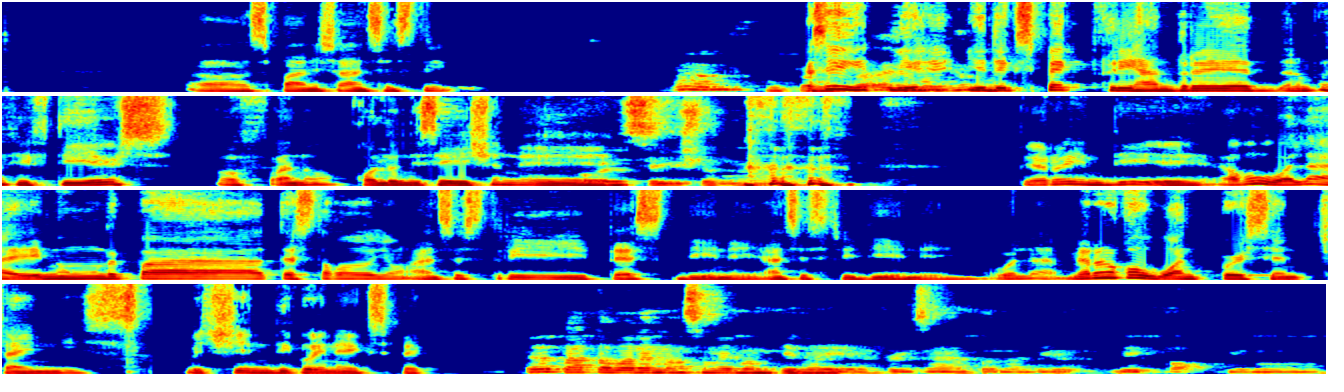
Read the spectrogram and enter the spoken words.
uh, Spanish ancestry. Well, Kasi you, you'd expect 300, ano ba, 50 years of ano colonization eh. Colonization. Pero hindi eh. Ako wala eh. Nung nagpa-test ako yung ancestry test, DNA, ancestry DNA, wala. Meron ako 1% Chinese, which hindi ko ina-expect. Pero tatawaran ako sa may ibang Pinoy eh. For example, no, they, they talk yung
